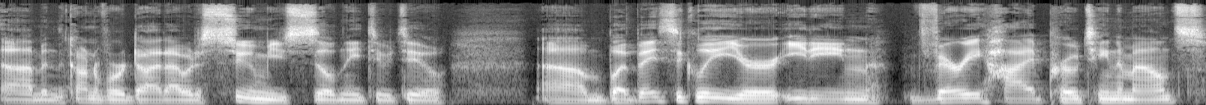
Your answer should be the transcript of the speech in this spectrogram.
um, in the carnivore diet, I would assume you still need to too. Um, but basically, you're eating very high protein amounts,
